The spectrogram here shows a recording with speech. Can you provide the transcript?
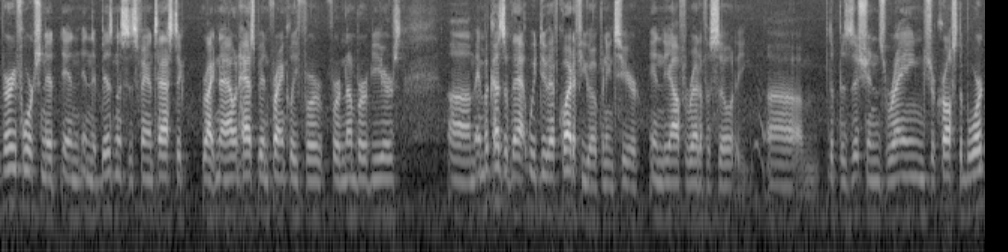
very fortunate in, in the business is fantastic right now and has been frankly for, for a number of years. Um, and because of that, we do have quite a few openings here in the Alpharetta facility. Um, the positions range across the board,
